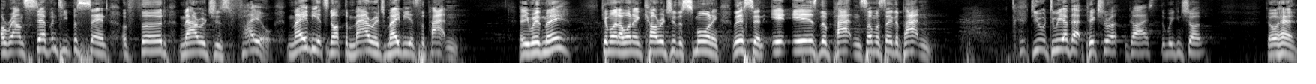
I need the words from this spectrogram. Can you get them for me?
around 70% of third marriages fail. Maybe it's not the marriage, maybe it's the pattern. Are you with me? Come on, I want to encourage you this morning. Listen, it is the pattern. Someone say the pattern. Do, you, do we have that picture, guys, that we can show? Go ahead.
